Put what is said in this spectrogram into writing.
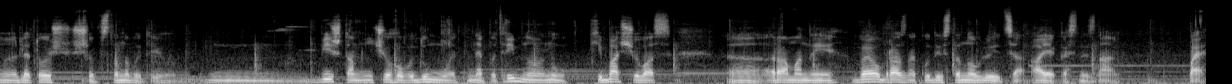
е, для того, щоб встановити його. Більш там нічого видумувати не потрібно. Ну, хіба що у вас рама не V-образна, куди встановлюється, а якась не знаю. П.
